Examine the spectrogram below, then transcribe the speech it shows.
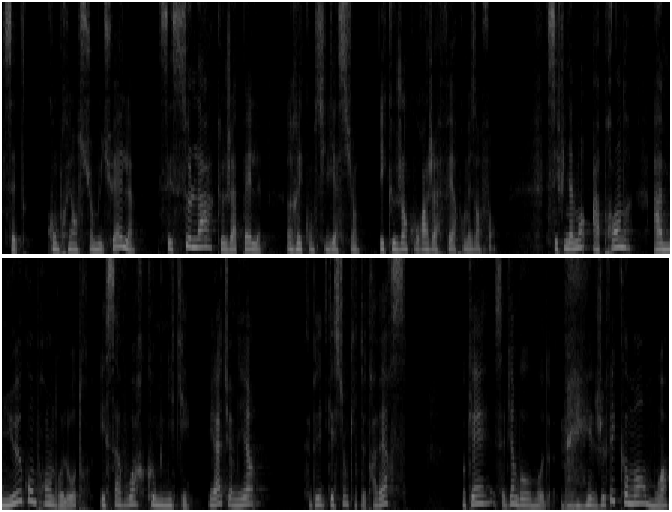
cette compréhension mutuelle, c'est cela que j'appelle réconciliation et que j'encourage à faire pour mes enfants. C'est finalement apprendre à mieux comprendre l'autre et savoir communiquer. Et là, tu vas me dire, cette petite question qui te traverse, ok, c'est bien beau, Maude, mais je fais comment, moi,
